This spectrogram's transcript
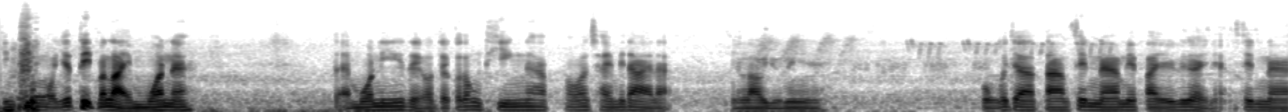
จริงๆผมจะติดมาหลายม้วนนะ แต่ม้วนนี้เดี๋ยวแต่ก็ต้องทิ้งนะครับ เพราะว่าใช้ไม่ได้ละเดี๋ยวเราอยู่นี่ ผมก็จะตามเส้นน้ำเนี่ยไปเรื่อยๆเนี่ยเส้นน้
